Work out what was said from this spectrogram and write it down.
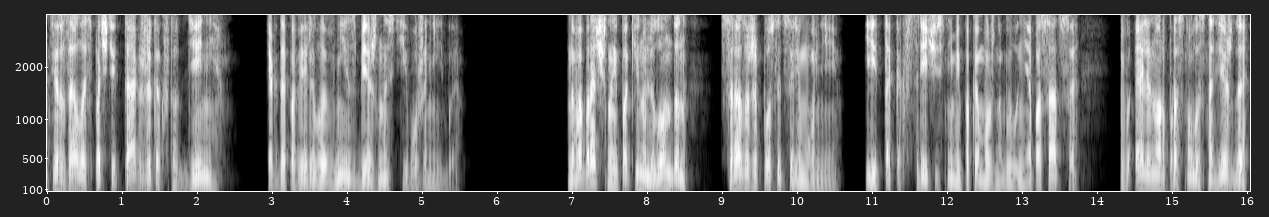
терзалась почти так же, как в тот день, когда поверила в неизбежность его женитьбы. Новобрачные покинули Лондон сразу же после церемонии, и так как встречи с ними пока можно было не опасаться, в Эленор проснулась надежда,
